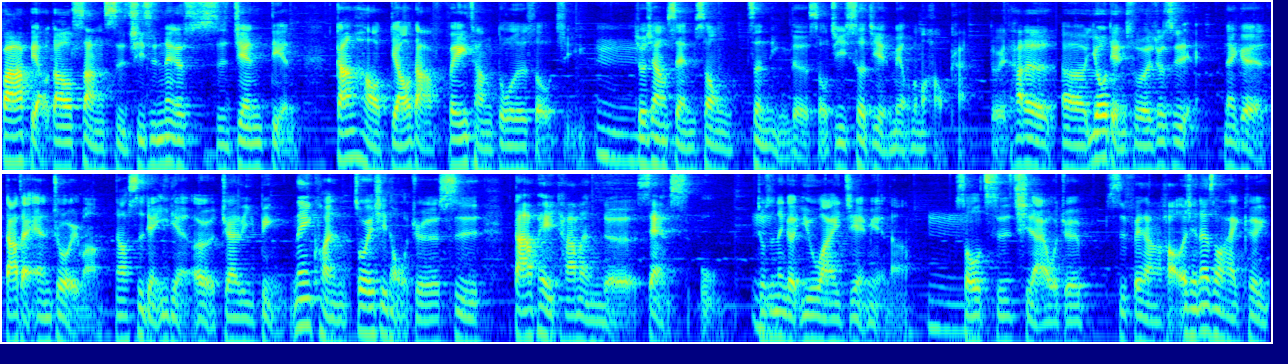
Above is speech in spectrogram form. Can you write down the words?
发表到上市，其实那个时间点刚好吊打非常多的手机。嗯，就像 Samsung 阵营的手机设计也没有那么好看。对它的呃优点，除了就是那个搭载 Android 嘛，然后四点一点二 Jelly Bean 那一款作业系统，我觉得是搭配他们的 Sense 五，就是那个 UI 界面啊，嗯，手持起来我觉得是非常好，而且那时候还可以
